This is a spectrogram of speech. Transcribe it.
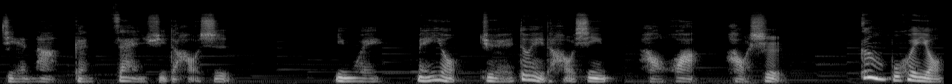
接纳跟赞许的好事，因为没有绝对的好心、好话、好事，更不会有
